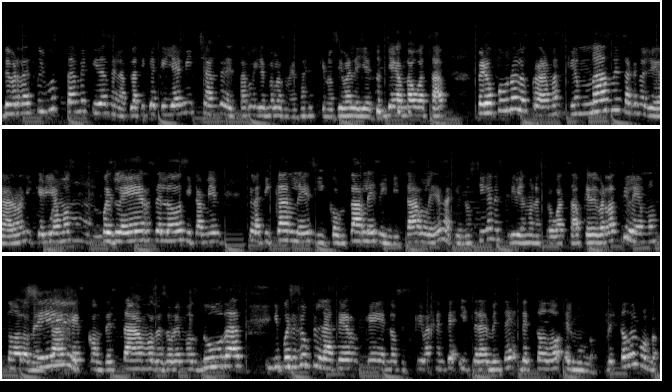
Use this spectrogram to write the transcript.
de verdad, estuvimos tan metidas en la plática que ya ni chance de estar leyendo los mensajes que nos iba leyendo, llegando a WhatsApp, pero fue uno de los programas que más mensajes nos llegaron y queríamos wow. pues leérselos y también platicarles y contarles e invitarles a que nos sigan escribiendo a nuestro WhatsApp, que de verdad si leemos todos los Sí. mensajes, contestamos, resolvemos dudas y pues es un placer que nos escriba gente literalmente de todo el mundo, de todo el mundo.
